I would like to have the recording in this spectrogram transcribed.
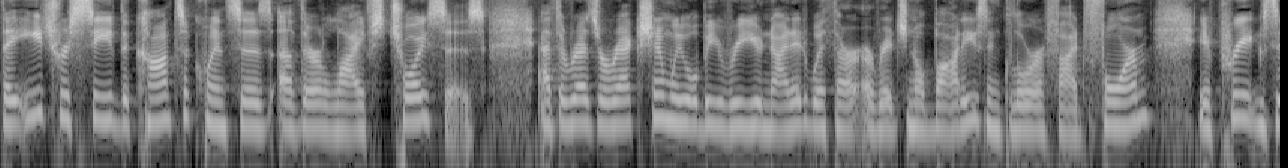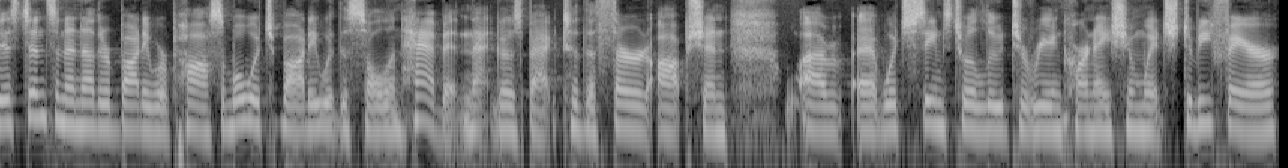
They each received the consequences of their life's choices. At the resurrection, we will be reunited with our original bodies in glorified form. If pre existence in another body were possible, which body would the soul inhabit? And that goes back to the third option, uh, uh, which seems to allude to reincarnation, which, to be fair,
